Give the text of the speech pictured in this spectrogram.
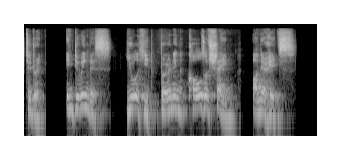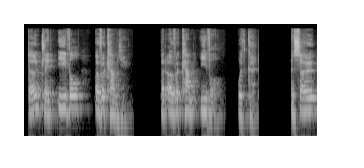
to drink. In doing this, you will heap burning coals of shame on their heads. Don't let evil overcome you, but overcome evil with good. And so,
